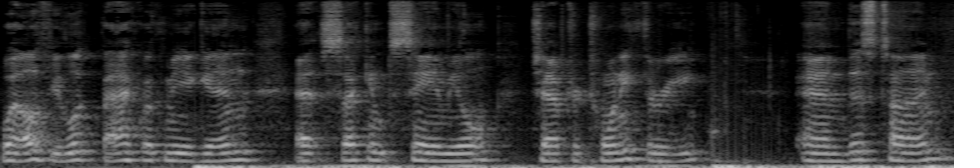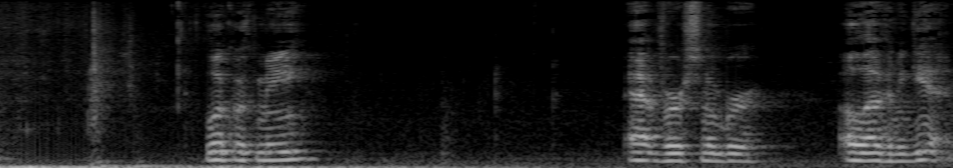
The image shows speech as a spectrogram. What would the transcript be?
Well, if you look back with me again at 2 Samuel chapter 23, and this time, look with me at verse number 11 again.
